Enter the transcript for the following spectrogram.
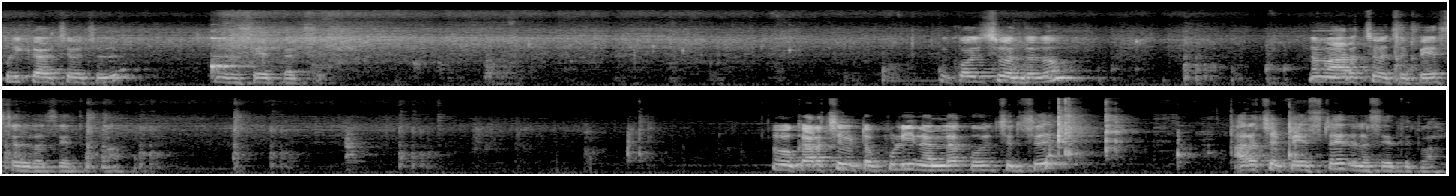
புளி கரைச்சி வச்சது இதில் சேர்த்தாச்சு. இது கொதிச்சு வந்ததும் நம்ம அரைச்சி வச்ச பேஸ்ட் இதில் சேர்த்துக்கலாம். நம்ம கரைச்சி விட்ட புளி நல்லா கொதிச்சிருச்சு. அரைச்ச பேஸ்ட்டை இதில் சேர்த்துக்கலாம்.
